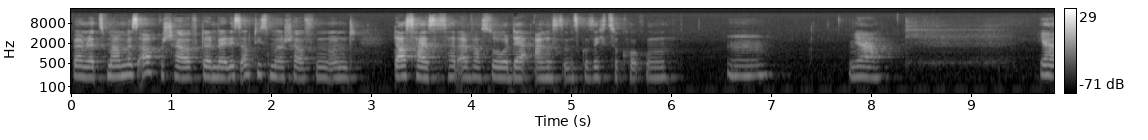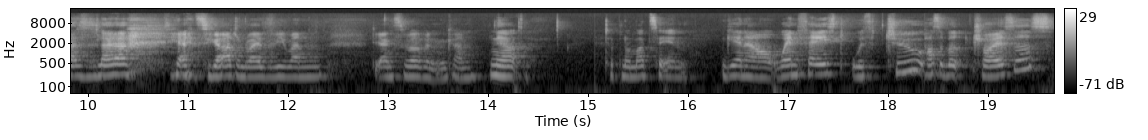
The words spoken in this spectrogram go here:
beim letzten Mal haben wir es auch geschafft, dann werde ich es auch diesmal schaffen. Und das heißt es halt einfach so, der Angst ins Gesicht zu gucken. Mhm. Ja, ja, es ist leider die einzige Art und Weise, wie man die Angst überwinden kann. Ja. Tipp Nummer 10. Genau. When faced with two possible choices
